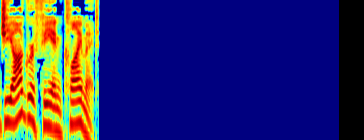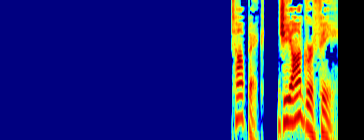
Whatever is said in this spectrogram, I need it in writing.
Geography and climate Geography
